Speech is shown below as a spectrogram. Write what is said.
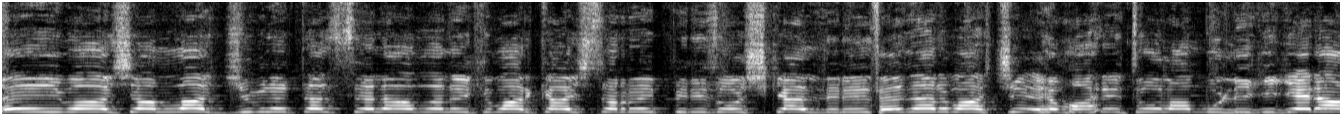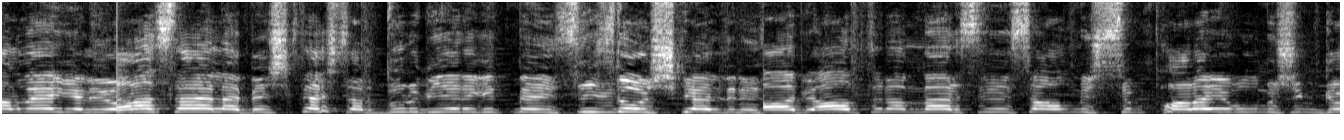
Ey maşallah cümleten selamünaleyküm arkadaşlar hepiniz hoş geldiniz. Fenerbahçe emaneti olan bu ligi geri almaya geliyor. Galatasaray'la Beşiktaşlar dur bir yere gitmeyin siz de hoş geldiniz. Abi altına Mercedes almışsın parayı bulmuşsun gö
